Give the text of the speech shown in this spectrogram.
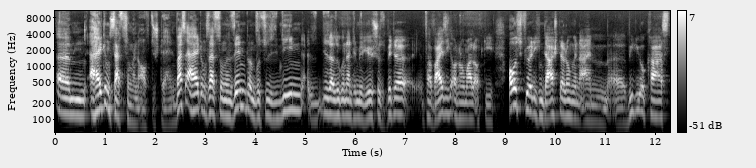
ähm, Erhaltungssatzungen aufzustellen. Was Erhaltungssatzungen sind und wozu sie dienen, also dieser sogenannte Milieuschutz, bitte verweise ich auch nochmal auf die ausführlichen Darstellungen in einem äh, Videocast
